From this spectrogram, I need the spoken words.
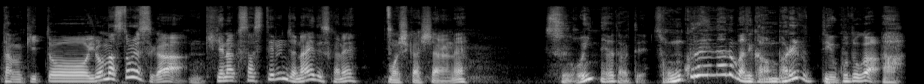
多分きっといろんなストレスが聴けなくさせてるんじゃないですかね。もしかしたらね。すごいんだよ。だって、そんくらいるまで頑張れるっていうことがあ、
